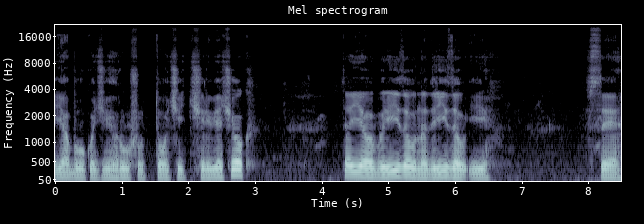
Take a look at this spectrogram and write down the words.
яблуко чи грушу точить черв'ячок. Та я обрізав, надрізав і все,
